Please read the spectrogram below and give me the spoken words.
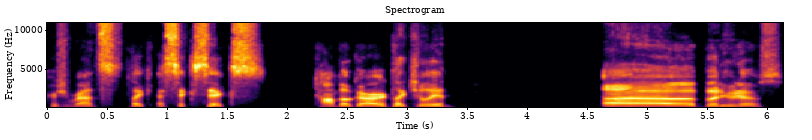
Christian Braun's like a six six combo guard like Julian. Uh, but who knows?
